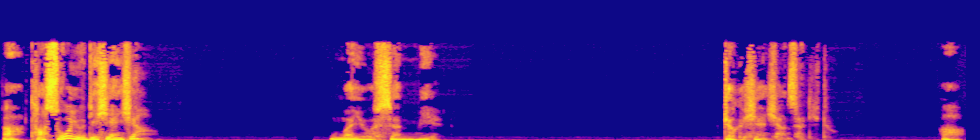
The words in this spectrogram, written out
啊！它所有的现象没有生灭这个现象在里头啊，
